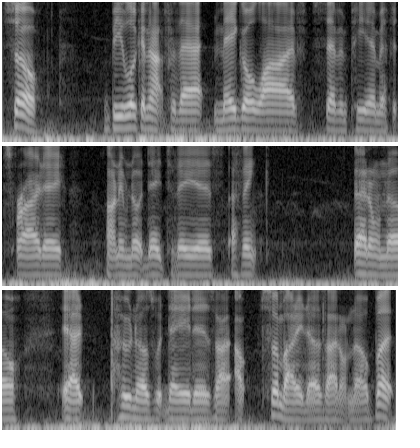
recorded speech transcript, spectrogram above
So be looking out for that. May go live 7 p.m. if it's Friday. I don't even know what day today is. I think I don't know. Yeah, who knows what day it is? I, I, somebody does. I don't know. But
